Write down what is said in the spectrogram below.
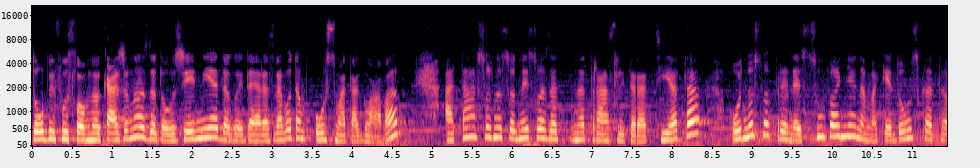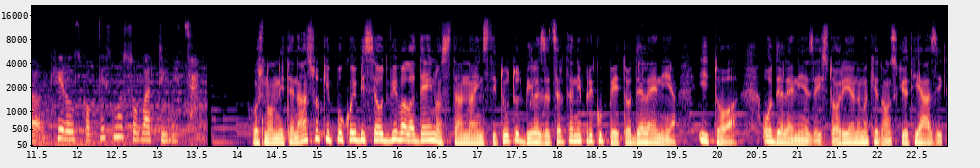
добив условно кажано задолжение да го да ја разработам осмата глава, а таа всушност однесува за, на транслитерацијата, односно пренесување на македонската кирилско писмо со латиница. Основните насоки по кои би се одвивала дејноста на институтот биле зацртани преку пет оделенија, и тоа оделение за историја на македонскиот јазик,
